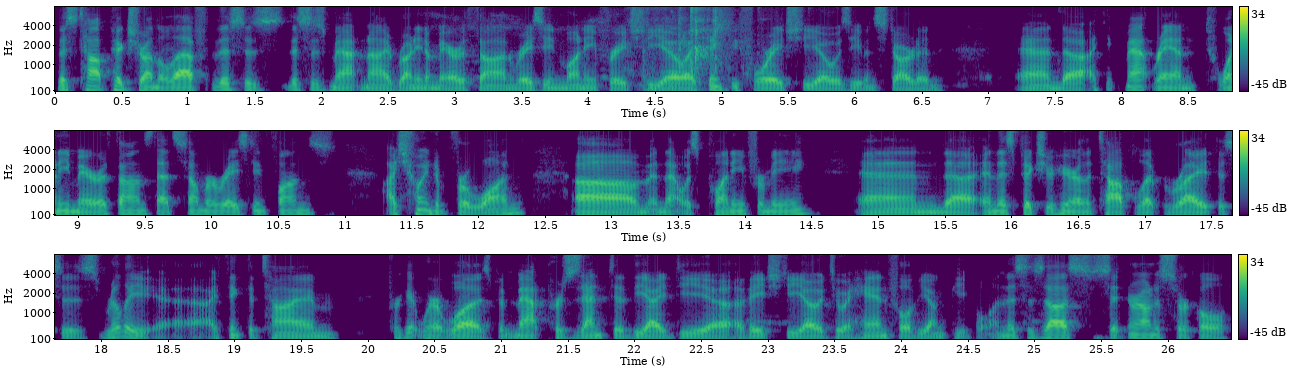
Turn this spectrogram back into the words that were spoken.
this top picture on the left, this is this is Matt and I running a marathon, raising money for HDO. I think before HDO was even started. And uh, I think Matt ran 20 marathons that summer raising funds. I joined him for one, um, and that was plenty for me. And uh, and this picture here on the top left, right, this is really, uh, I think the time, forget where it was, but Matt presented the idea of HDO to a handful of young people. And this is us sitting around a circle,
